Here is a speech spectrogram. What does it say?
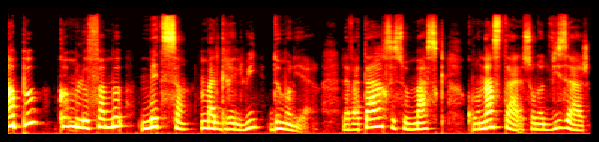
un peu comme le fameux médecin malgré lui de Molière. L'avatar, c'est ce masque qu'on installe sur notre visage,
